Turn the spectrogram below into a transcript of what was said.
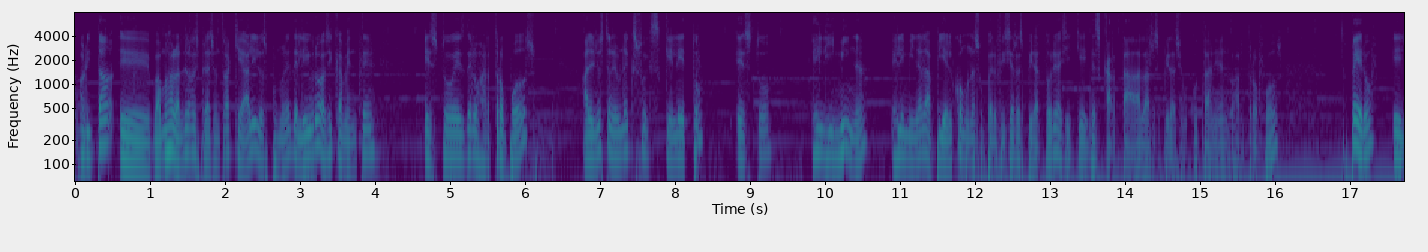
Ahorita eh, vamos a hablar de la respiración traqueal y los pulmones del libro. Básicamente, esto es de los artrópodos. Al ellos tener un exoesqueleto, esto elimina, elimina la piel como una superficie respiratoria, así que descartada la respiración cutánea en los artrópodos. Pero eh,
